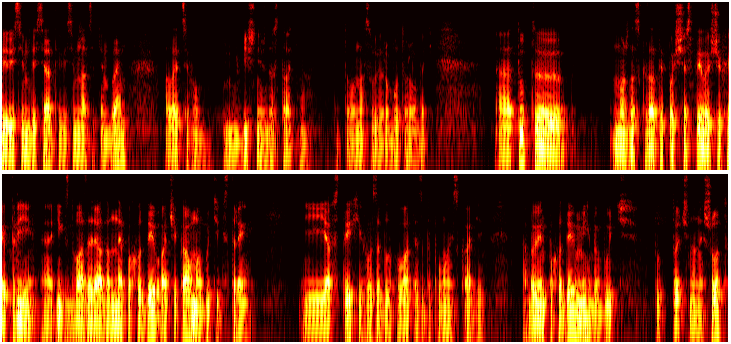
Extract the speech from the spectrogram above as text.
4,70 і 18 емблем, але цього більш ніж достатньо. Тобто вона свою роботу робить. Е, Тут, е, можна сказати, пощастило, що Хепрі X2 зарядом не походив, а чекав, мабуть, X3. І я встиг його заблокувати за допомогою скаді. Аби він походив, міг би бути тут точно не шот.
